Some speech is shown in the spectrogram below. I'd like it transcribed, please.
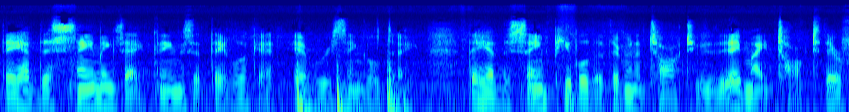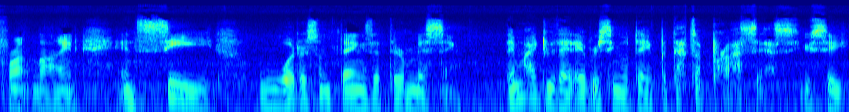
they have the same exact things that they look at every single day. They have the same people that they're going to talk to. They might talk to their front line and see what are some things that they're missing. They might do that every single day, but that's a process, you see.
